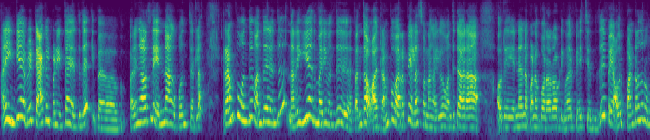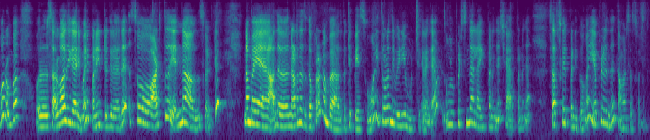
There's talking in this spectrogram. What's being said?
ஆனால் இந்தியா எப்படியே டேக்கிள் பண்ணிட்டு தான் இருக்குது. இப்போ வருங்காலத்தில் என்ன ஆக போகுதுன்னு தெரில ட்ரம்ப் வந்து வந்ததுலேருந்து நிறைய இது மாதிரி வந்து வந்தா ட்ரம்ப் வரப்போ எல்லாம் சொன்னாங்க ஐயோ வந்துட்டாரா? அவர் என்னென்ன பண்ண போகிறாரோ அப்படிங்கிற மாதிரி பேச்சு இருந்தது. இப்போ அவர் பண்ணுறது ரொம்ப ரொம்ப ஒரு சர்வாதிகாரி மாதிரி பண்ணிகிட்டு இருக்கிறாரு. ஸோ அடுத்து என்ன ஆகுதுன்னு சொல்லிட்டு நம்ம அது நடந்ததுக்கப்புறம் நம்ம அதை பற்றி பேசுவோம். இதோட இந்த வீடியோ முடிச்சுக்கிறேங்க. உங்களுக்கு பிடிச்சிருந்தா லைக் பண்ணுங்கள் ஷேர் பண்ணுங்கள் சப்ஸ்கிரைப் பண்ணிக்கோங்க. எப்படி இருந்து கமெண்ட்ஸை சொல்லுங்கள்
